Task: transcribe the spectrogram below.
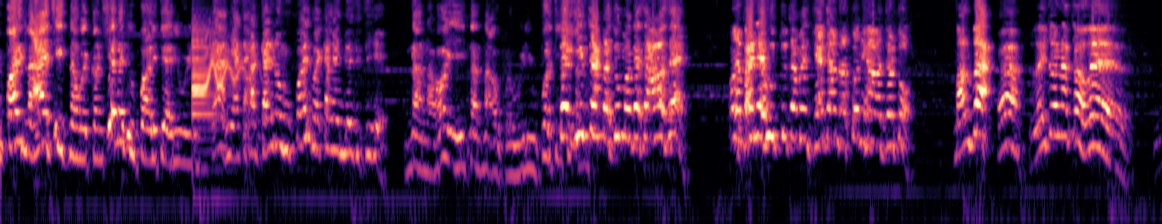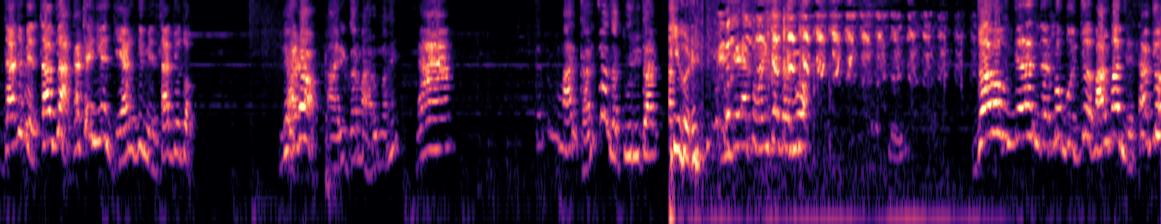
ઉપાડી લાયા છે ઇતના હોય કંસે નથી ઉપાડી ત્યારે ઓડી આ મેં તો હાથ મોબાઈલ મેં કાલે કલાઈ દીધી છે ના ના હોય એ રીતના ના ઉપર ઓડી ઉપર તો ઈમ ત્યાં બધું મગજ આવે છે. ભાઈ ને હું તું તમે ક્યાં જાન રસ્તો નહીં આવે જતો. બાલબા હા. લઈ જો ને કે હવે. જાજો મેલતા આવજો આખા થઈ ને ઘેર સુધી મેલતા આવજો તો. લેડો આર્યું ઘર મારું નહીં. ના. તો મારું ઘર ચો જતું રહ્યું તાર? ઉંદેડા તોડી છે ધર્મો. જો ઉંદેડા ધર્મ બાલ બાલ દેતા જો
